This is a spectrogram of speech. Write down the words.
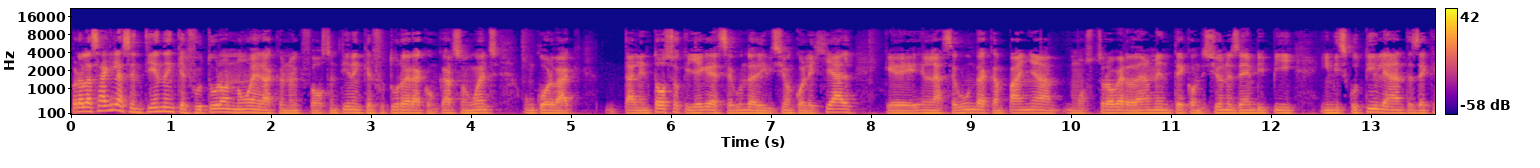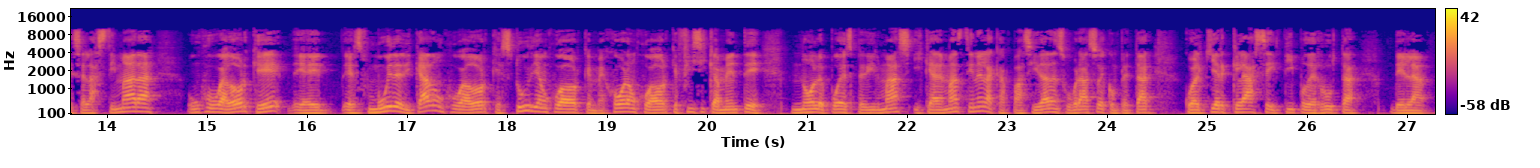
Pero las Águilas entienden que el futuro no era con Nick Foles, entienden que el futuro era con Carson Wentz, un quarterback talentoso que llega de segunda división colegial, que en la segunda campaña mostró verdaderamente condiciones de MVP indiscutible antes de que se lastimara. un jugador que eh, es muy dedicado, un jugador que estudia, un jugador que mejora, un jugador que físicamente no le puedes pedir más y que además tiene la capacidad en su brazo de completar cualquier clase y tipo de ruta de la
